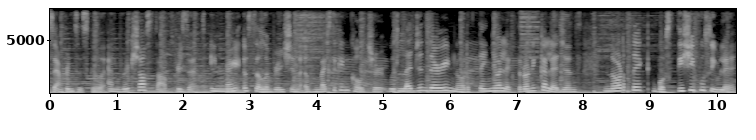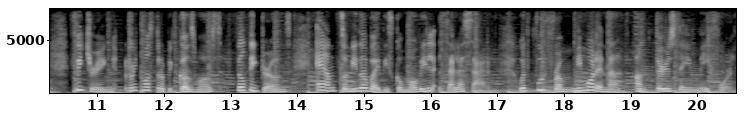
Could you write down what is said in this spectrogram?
San Francisco and Rickshaw Stop present a night of celebration of Mexican culture with legendary norteño electrónica legends Nortec Bostichi Fussible featuring Ritmos Tropicosmos, Filthy Drones, and Sonido by Disco Móvil Salazar, with food from Mi Morena on Thursday, May 4th.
